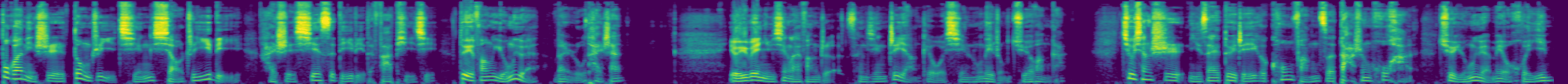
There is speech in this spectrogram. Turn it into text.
不管你是动之以情、晓之以理，还是歇斯底里的发脾气，对方永远稳如泰山。有一位女性来访者曾经这样给我形容那种绝望感，就像是你在对着一个空房子大声呼喊，却永远没有回音。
